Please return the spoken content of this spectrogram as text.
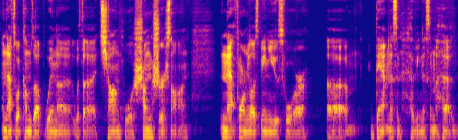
and that's what comes up when uh, with a Qianghuo Shengshi San. And that formula is being used for um, dampness and heaviness in the head.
